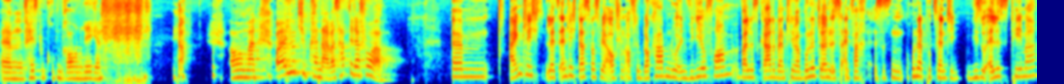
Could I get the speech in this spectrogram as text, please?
ähm, Facebook-Gruppen brauchen Regeln. Ja. Oh Mann, euer YouTube-Kanal, was habt ihr da vor? Ähm, eigentlich letztendlich das, was wir auch schon auf dem Blog haben, nur in Videoform, weil es gerade beim Thema Bullet Journal ist einfach, es ist ein hundertprozentig visuelles Thema.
